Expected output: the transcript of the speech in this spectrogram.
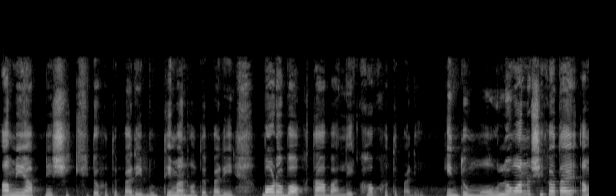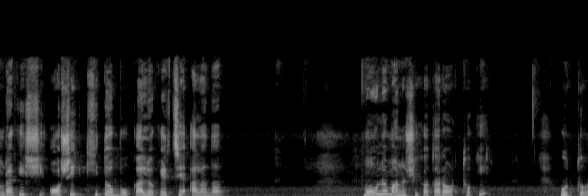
আমি আপনি শিক্ষিত হতে পারি, বুদ্ধিমান হতে পারি, বড় বক্তা বা লেখক হতে পারি। কিন্তু মৌল মানসিকতায় আমরা কি অশিক্ষিত বোকা লোকের চেয়ে আলাদা? মৌল মানসিকতার অর্থ কী? উত্তর,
